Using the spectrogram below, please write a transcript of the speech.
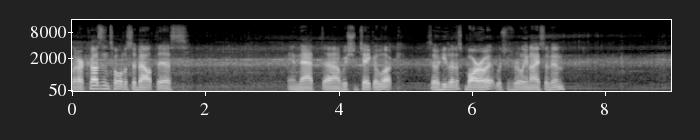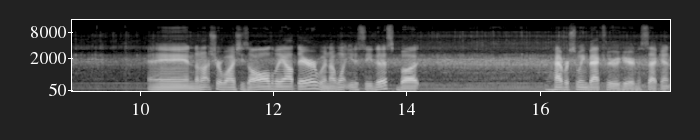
but our cousin told us about this and that uh, we should take a look. So he let us borrow it, which was really nice of him. And I'm not sure why she's all the way out there when I want you to see this, but I'll have her swing back through here in a second.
